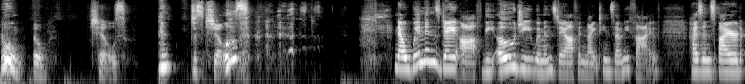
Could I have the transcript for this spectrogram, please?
whoa, oh, chills, just chills. Now, Women's Day Off, the OG Women's Day Off in 1975, has inspired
